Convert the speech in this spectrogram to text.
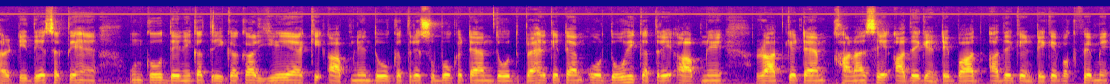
थर्टी दे सकते हैं उनको देने का तरीकाकार ये है कि आपने दो कतरे सुबह के टाइम दो दोपहर के टाइम और दो ही कतरे आपने रात के टाइम खाना से आधे घंटे बाद, आधे घंटे के वक्फे में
